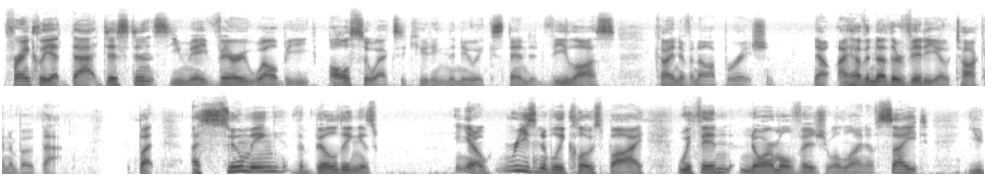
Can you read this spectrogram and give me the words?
frankly, at that distance, you may very well be also executing the new extended VLOS kind of an operation. Now, I have another video talking about that. But assuming the building is you know, reasonably close by within normal visual line of sight. You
